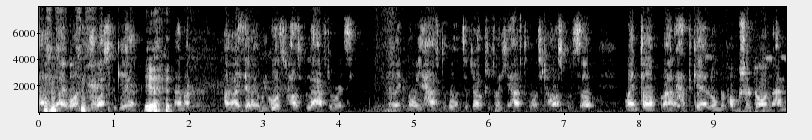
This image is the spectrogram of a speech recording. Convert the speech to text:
and I wanted to watch the game." Yeah. And I, I said, "We go to the hospital afterwards." They're like, "No, you have to go to the doctor's. Like, you have to go to the hospital." So went up and had to get a lumbar puncture done, and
